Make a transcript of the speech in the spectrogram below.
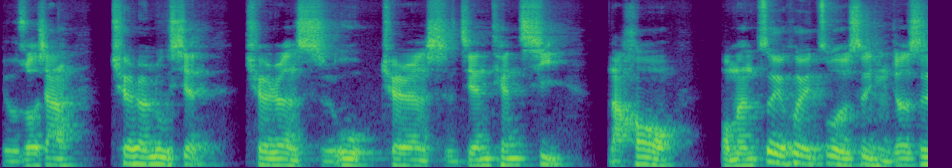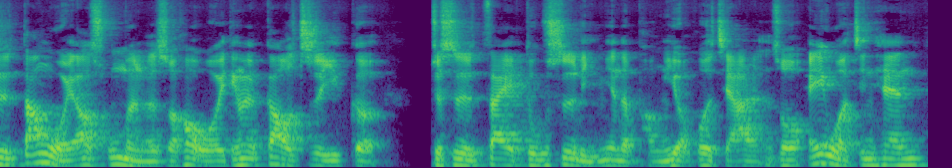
比如说像确认路线、确认食物、确认时间、天气。然后我们最会做的事情就是，当我要出门的时候，我一定会告知一个就是在都市里面的朋友或家人说：“哎，我今天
